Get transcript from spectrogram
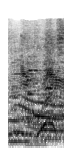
Yeah.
